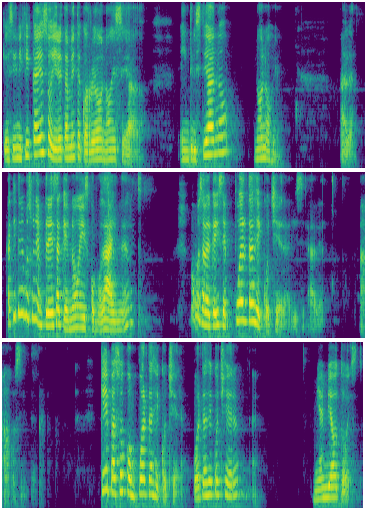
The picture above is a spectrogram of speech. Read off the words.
¿Qué significa eso? Directamente correo no deseado. En cristiano no nos ven. A ver, aquí tenemos una empresa que no es como Diners. Vamos a ver qué dice puertas de cochera. Dice, a ver, vamos a. ¿Qué pasó con puertas de cochera? Puertas de cochera me ha enviado todo esto.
